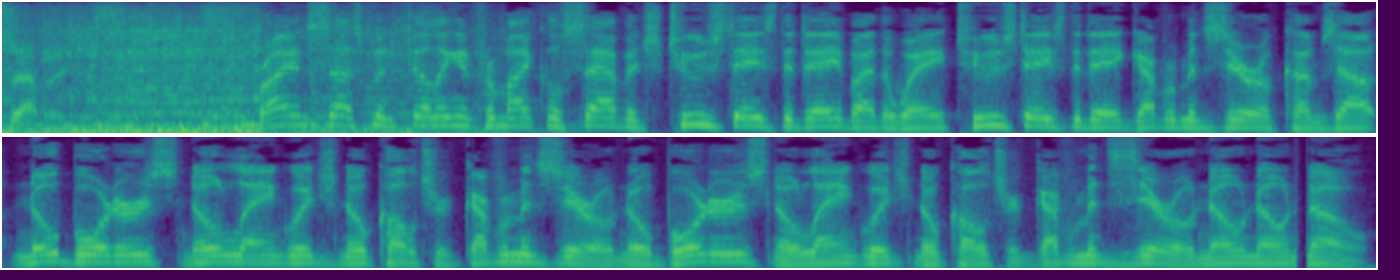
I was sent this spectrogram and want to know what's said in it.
Savage. Brian Sussman filling in for Michael Savage. Tuesday's the day, by the way. Tuesday's the day Government Zero comes out. No borders, no language, no culture. Government Zero. No borders, no language, no culture. Government Zero. No, no, no.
